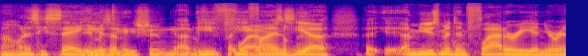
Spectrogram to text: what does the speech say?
oh, what does he say He is Imitation. uh, he, he finds yeah uh, amusement and flattery in your Yeah,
